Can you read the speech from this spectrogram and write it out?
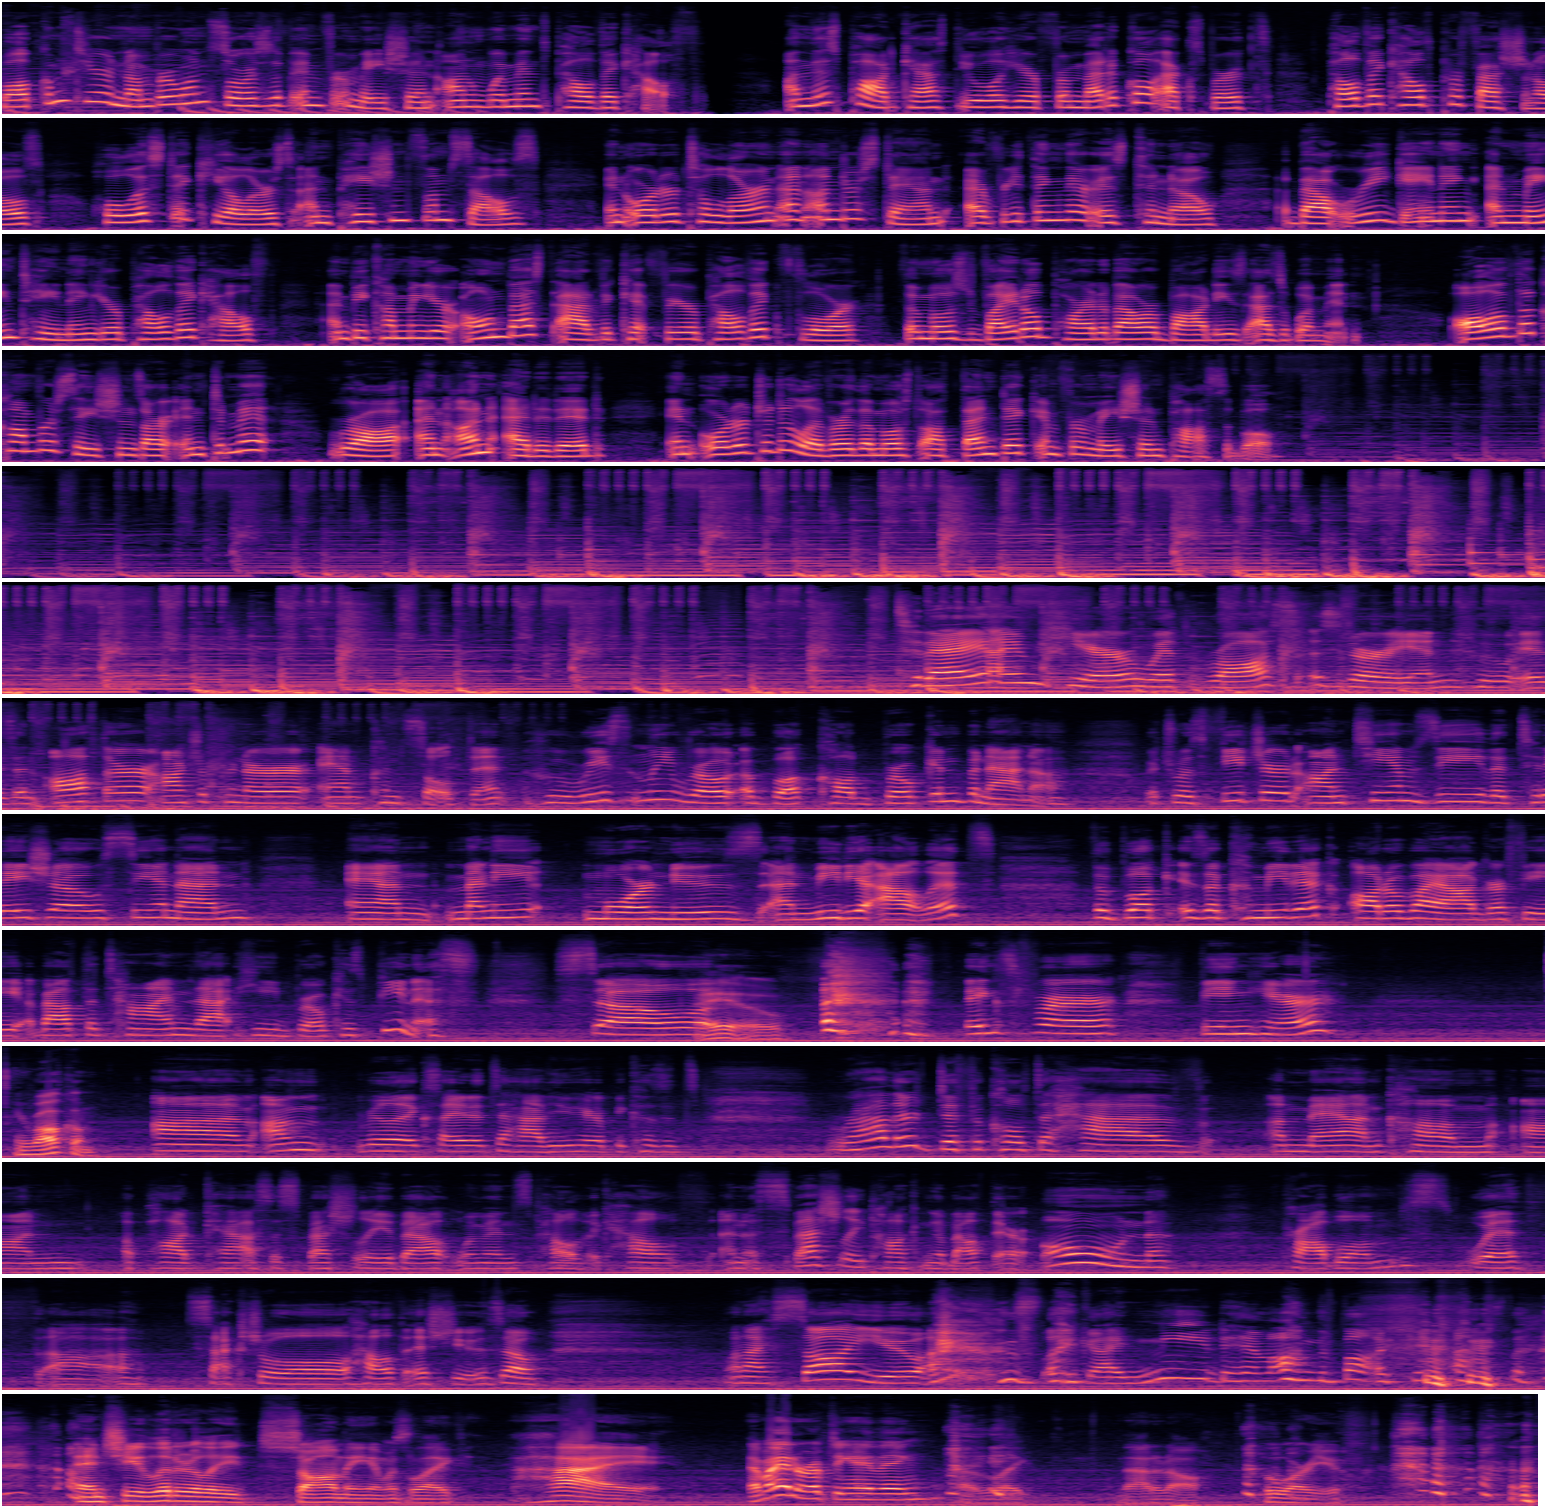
Welcome to your number one source of information on women's pelvic health. On this podcast, you will hear from medical experts, pelvic health professionals, holistic healers, and patients themselves in order to learn and understand everything there is to know about regaining and maintaining your pelvic health and becoming your own best advocate for your pelvic floor, the most vital part of our bodies as women. All of the conversations are intimate, raw, and unedited in order to deliver the most authentic information possible. Today I am here with Ross Asdourian, who is an author, entrepreneur, and consultant who recently wrote a book called Broken Banana, which was featured on TMZ, The Today Show, CNN, and many more news and media outlets. The book is a comedic autobiography about the time that he broke his penis. So, thanks for being here. You're welcome. Um, I'm really excited to have you here because it's rather difficult to have a man come on a podcast, especially about women's pelvic health and especially talking about their own problems with uh, sexual health issues. So when I saw you, I was like, I need him on the podcast. and she literally saw me and was like, Hi, am I interrupting anything? I was like, not at all. Who are you?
